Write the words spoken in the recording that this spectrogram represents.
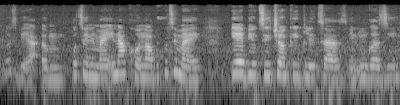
I'm going to be uh, um, putting in my inner corner, I'll be putting my Ear Beauty Chunky Glitters in Ngozi.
